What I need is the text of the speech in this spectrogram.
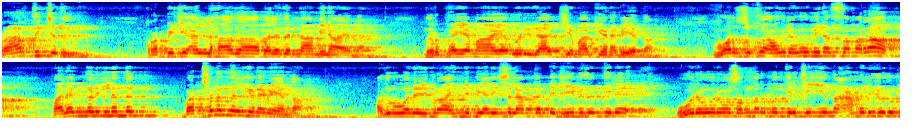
പ്രാർത്ഥിച്ചത് റബ്ബിജ് അൽഹാദ ബലദന്നാമിന എന്ന നിർഭയമായ ഒരു രാജ്യമാക്കണമേ എന്നാണ്. ഫലങ്ങളിൽ നിന്ന് ഭക്ഷണം നൽകണമേ എന്നാണ്. അതുപോലെ ഇബ്രാഹിം നബി അലൈഹി സ്വലാം തന്റെ ജീവിതത്തിലെ ഓരോരോ സന്ദർഭത്തിൽ ചെയ്യുന്ന അമലുകളും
